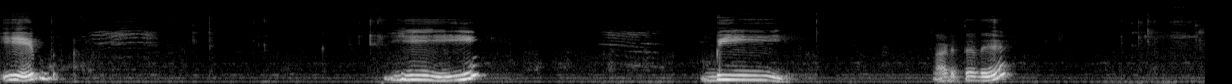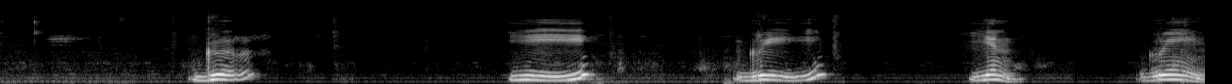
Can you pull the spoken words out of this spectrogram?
இப் ஈ பி அடுத்தது கிர் ஈ என் கிரீன்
